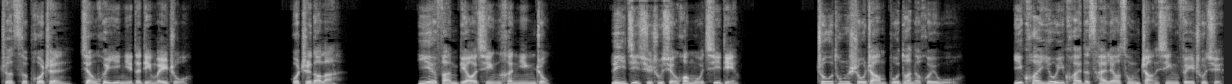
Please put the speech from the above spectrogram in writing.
这次破阵将会以你的鼎为主。”我知道了。叶凡表情很凝重，立即取出玄黄母气鼎。周通手掌不断的挥舞，一块又一块的材料从掌心飞出去。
